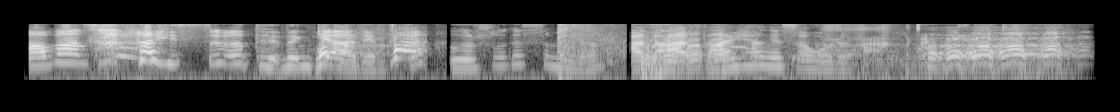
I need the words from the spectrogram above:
나만 살아있으면 되는 게 아닐까? 그걸 쏘겠습니다. 아, 나, 날 향해 쏴버려.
